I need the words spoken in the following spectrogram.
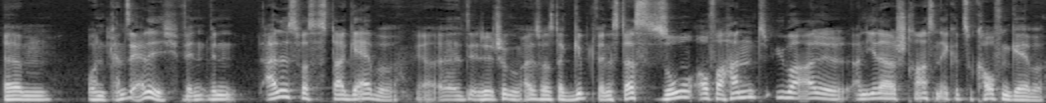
Ähm, und ganz ehrlich, wenn, wenn alles, was es da gäbe, ja, äh, Entschuldigung, alles, was es da gibt, wenn es das so auf der Hand überall an jeder Straßenecke zu kaufen gäbe,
